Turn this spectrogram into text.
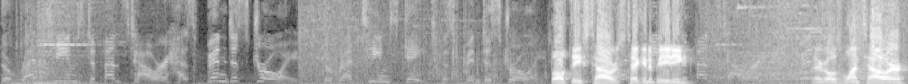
The red team's defense tower has been destroyed. The red team's gate has been destroyed. Both these towers taking a beating. There goes one tower.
